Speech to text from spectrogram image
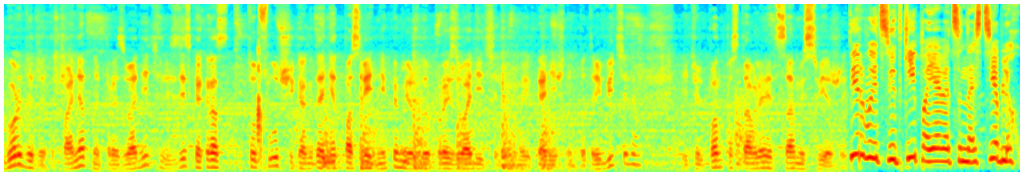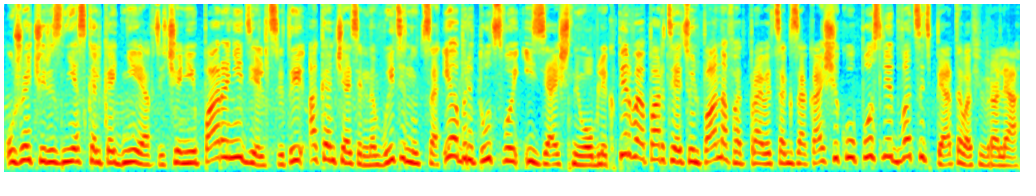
в городе, это понятный производитель. Здесь как раз тот случай, когда нет посредника между производителем и конечным потребителем, и тюльпан поставляет самый свежий. Первые цветки появятся на стеблях уже через несколько дней, а в течение пары недель цветы окончательно вытянутся и обретут свой изящный облик. Первая партия тюльпанов отправится к заказчику после 25 февраля.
